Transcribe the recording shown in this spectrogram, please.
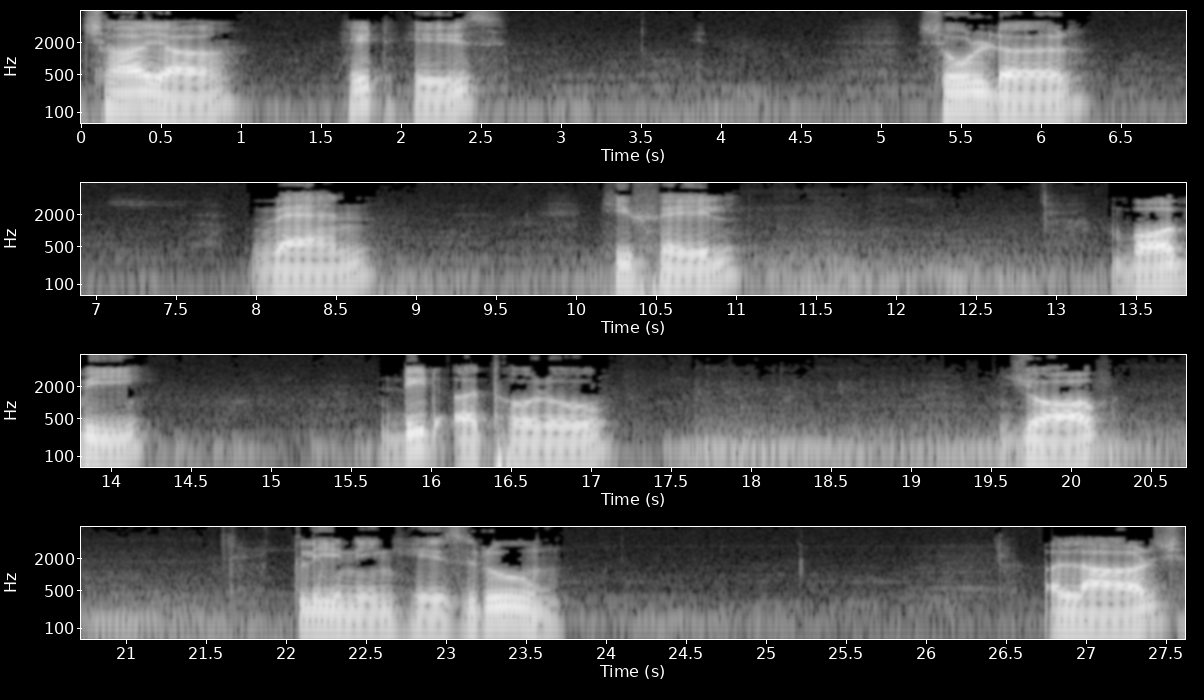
Chaya hit his shoulder when he fell. Bobby did a thorough job cleaning his room. A large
